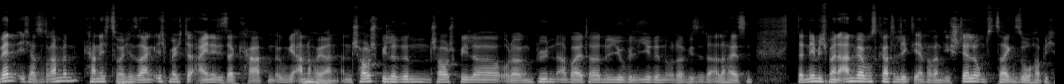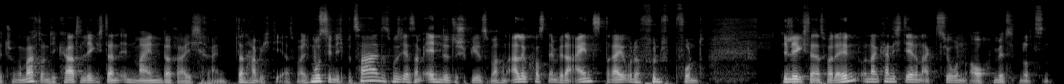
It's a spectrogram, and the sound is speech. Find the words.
Wenn ich also dran bin, kann ich zum Beispiel sagen, ich möchte eine dieser Karten irgendwie anheuern. Eine Schauspielerin, einen Schauspieler oder einen Bühnenarbeiter, eine Juwelierin oder wie sie da alle heißen. Dann nehme ich meine Anwerbungskarte, lege die einfach an die Stelle, um zu zeigen, so habe ich jetzt schon gemacht und die Karte lege ich dann in meinen Bereich rein. Dann habe ich die erstmal. Ich muss die nicht bezahlen, das muss ich erst am Ende des Spiels machen. Alle kosten entweder eins, drei oder fünf Pfund. Die lege ich dann erstmal dahin und dann kann ich deren Aktionen auch mitnutzen.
